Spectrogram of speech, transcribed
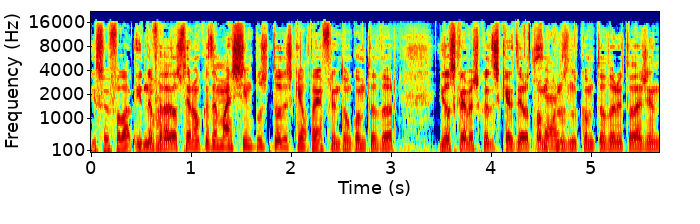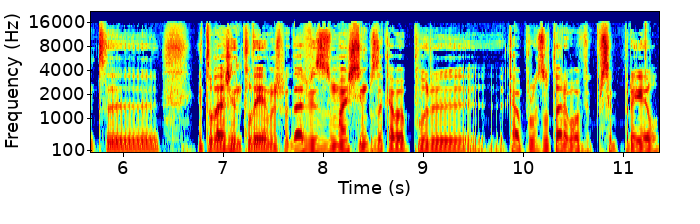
isso foi falado. E na verdade eles fizeram a coisa mais simples de todas, que é ele está em frente a um computador e ele escreve as coisas que quer dizer ao Tom Certo. Cruise no computador e toda a gente e toda a gente lê, mas às vezes o mais simples acaba por, eh, acaba por resultar. É óbvio que percebo para ele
